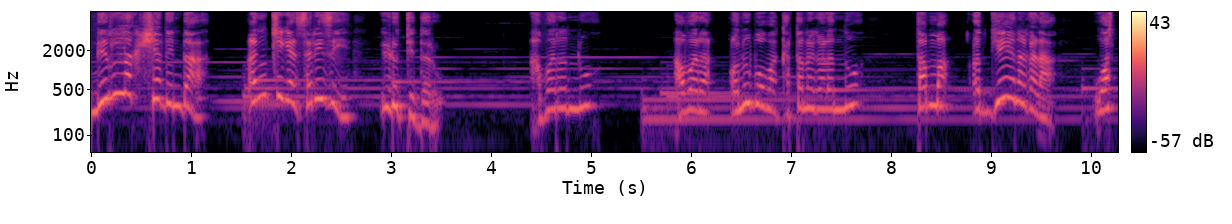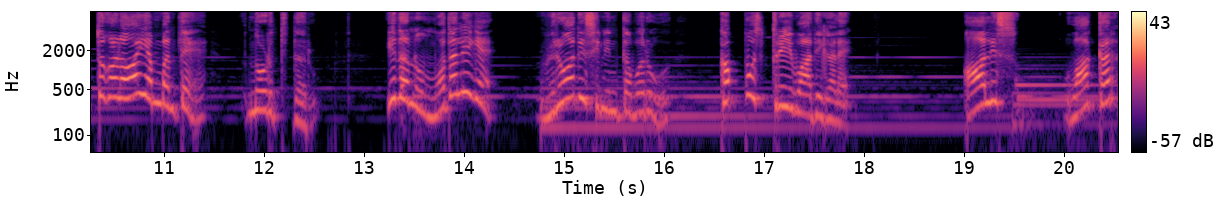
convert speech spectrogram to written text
ನಿರ್ಲಕ್ಷ್ಯದಿಂದ ಅಂಚಿಗೆ ಸರಿಸಿ ಇಡುತ್ತಿದ್ದರು. ಅವರನ್ನು, ಅವರ ಅನುಭವ ಕಥನಗಳನ್ನು ತಮ್ಮ ಅಧ್ಯಯನಗಳ ವಸ್ತುಗಳೋ ಎಂಬಂತೆ ನೋಡುತ್ತಿದ್ದರು. ಇದನ್ನು ಮೊದಲಿಗೆ ವಿರೋಧಿಸಿ ನಿಂತವರು ಕಪ್ಪು ಸ್ತ್ರೀವಾದಿಗಳೇ. Alice Walker,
